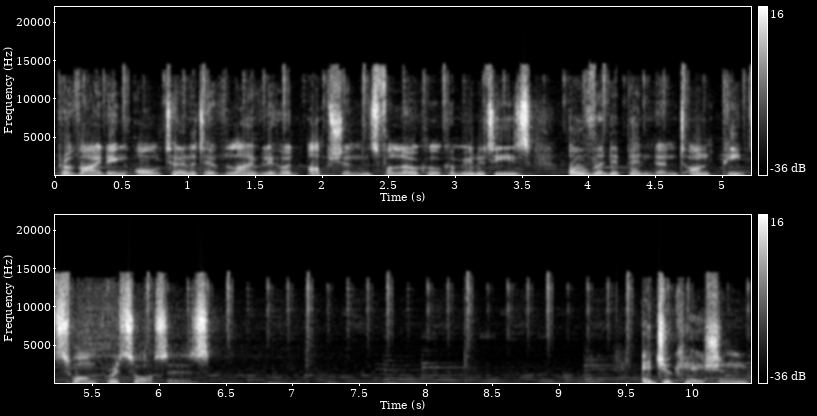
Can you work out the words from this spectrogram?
providing alternative livelihood options for local communities over-dependent on peat swamp resources. Education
